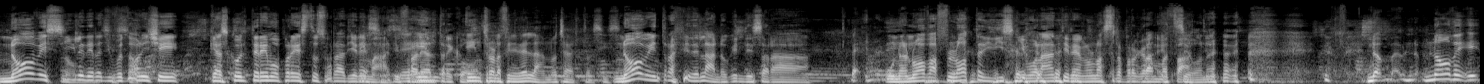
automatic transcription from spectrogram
Nove sigle dei radiofotonici sì, sì. che ascolteremo presto su Radio Animati, eh sì, fra le altre cose. Entro la fine dell'anno, certo. Nove entro la fine dell'anno, quindi sarà Beh, una nuova flotta di dischi volanti nella nostra programmazione. No, 9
